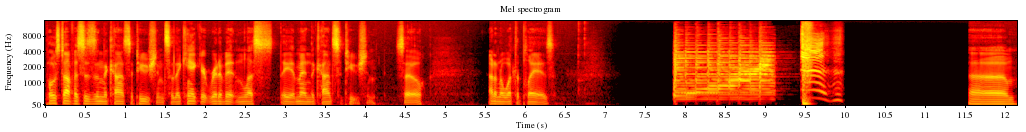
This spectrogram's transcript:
post office is in the constitution so they can't get rid of it unless they amend the constitution. So i don't know what the play is. Um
